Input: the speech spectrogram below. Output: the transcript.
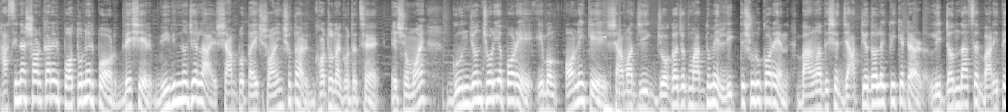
হাসিনা সরকারের পতনের পর দেশের বিভিন্ন জেলায় সাম্প্রদায়িক সহিংসতার ঘটনা ঘটেছে। এ সময় গুঞ্জন ছড়িয়ে পড়ে এবং অনেকে সামাজিক যোগাযোগ মাধ্যমে লিখতে শুরু করেন, বাংলাদেশের জাতীয় দলের ক্রিকেটার লিটন দাসের বাড়িতে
